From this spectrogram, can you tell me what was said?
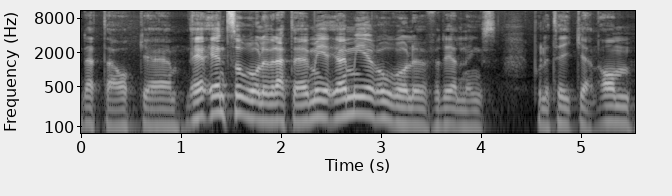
detta och eh, jag är inte så orolig över detta. Jag är mer, jag är mer orolig över fördelningspolitiken. Om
